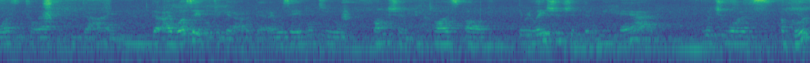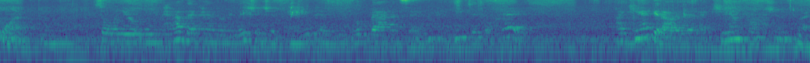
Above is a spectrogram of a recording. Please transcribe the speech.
was until after he died. That I was able to get out of bed. I was able to function because of the relationship that we had, which was a good one. Mm-hmm. So when you when you have that kind of a relationship and you can look back and say, he did okay. I can get out of bed. I can function right.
